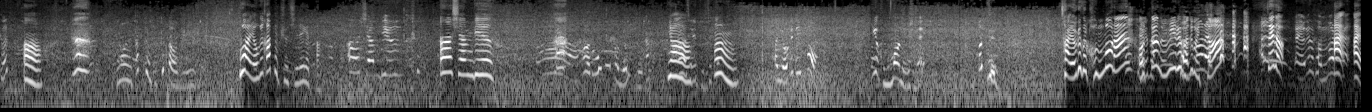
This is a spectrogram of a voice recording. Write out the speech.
굿? 어. 와, 카페 좋겠다, 여기. 우와 여기 카페 뷰 지리겠다 오션 뷰. 아시안 뷰 아, 너무 예뻐. 여기 뭐야? 야, 제일 부츠. 응. 아, 여기도 이뻐. 이거 건모하는 옷이네? 맞지? 자, 여기서 건모란 어떤 의미를 가지고 있죠? 세서 야, 여기서 건모를. 아, 아,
